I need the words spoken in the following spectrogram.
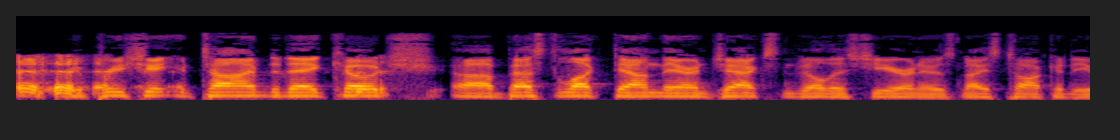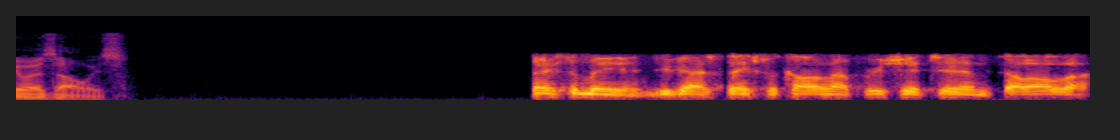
we appreciate your time today, Coach. Uh, best of luck down there in Jacksonville this year, and it was nice talking to you as always. Thanks a million. You guys, thanks for calling. I appreciate you, and tell all the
